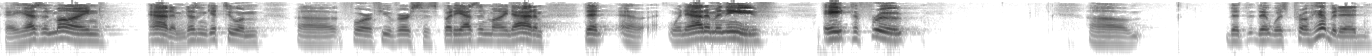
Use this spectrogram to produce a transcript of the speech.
Okay, he has in mind Adam. Doesn't get to him uh, for a few verses, but he has in mind Adam. That uh, when Adam and Eve ate the fruit, um, that, that was prohibited,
